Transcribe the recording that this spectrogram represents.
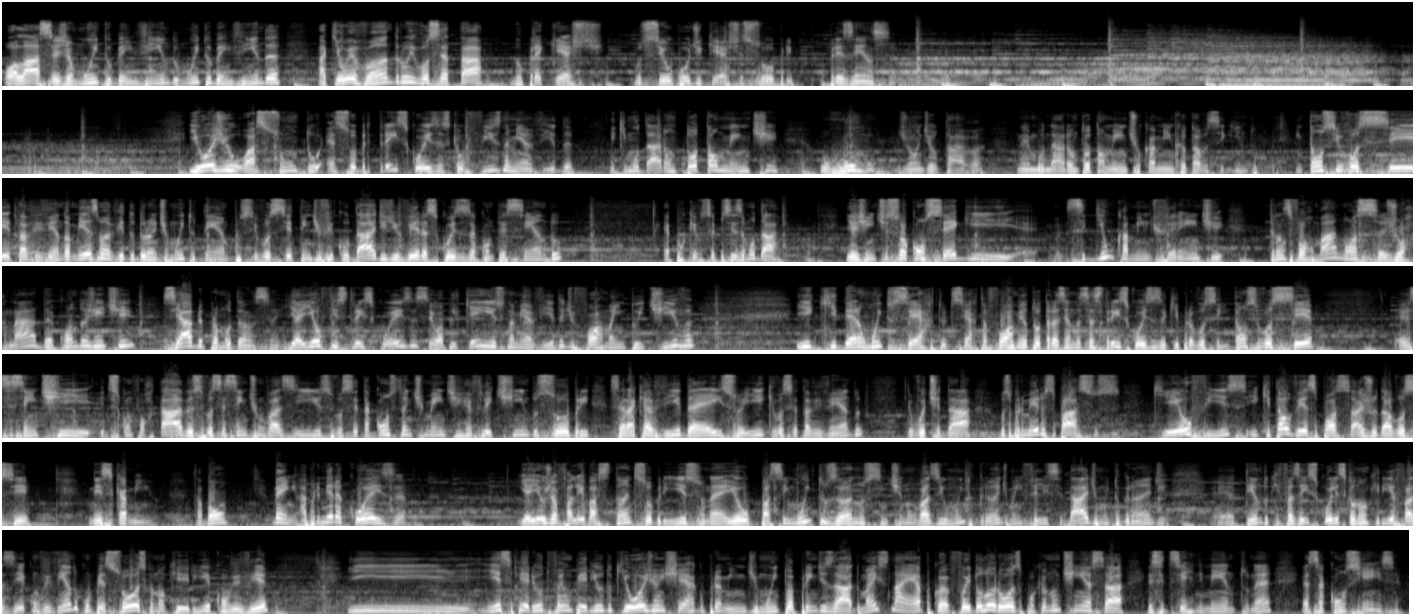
Olá, seja muito bem-vindo, muito bem-vinda. Aqui é o Evandro e você está no Precast, o seu podcast sobre presença. E hoje o assunto é sobre três coisas que eu fiz na minha vida e que mudaram totalmente o rumo de onde eu estava né, mudaram totalmente o caminho que eu estava seguindo. Então, se você está vivendo a mesma vida durante muito tempo, se você tem dificuldade de ver as coisas acontecendo, é porque você precisa mudar. E a gente só consegue eh, seguir um caminho diferente, transformar a nossa jornada quando a gente se abre para mudança. E aí eu fiz três coisas, eu apliquei isso na minha vida de forma intuitiva e que deram muito certo, de certa forma, e eu estou trazendo essas três coisas aqui para você. Então, se você é, se sente desconfortável, se você sente um vazio, se você está constantemente refletindo sobre será que a vida é isso aí que você está vivendo, eu vou te dar os primeiros passos que eu fiz e que talvez possa ajudar você nesse caminho, tá bom? Bem, a primeira coisa e aí eu já falei bastante sobre isso, né? Eu passei muitos anos sentindo um vazio muito grande, uma infelicidade muito grande, é, tendo que fazer escolhas que eu não queria fazer, convivendo com pessoas que eu não queria conviver. E, e esse período foi um período que hoje eu enxergo para mim de muito aprendizado, mas na época foi doloroso porque eu não tinha essa, esse discernimento, né? Essa consciência.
